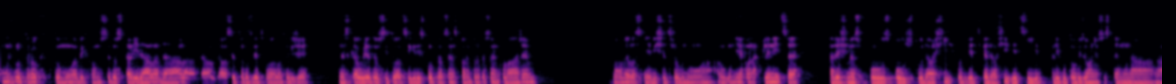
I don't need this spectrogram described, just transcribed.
tam už byl krok k tomu, abychom se dostali dál a dál a dál, dál se to rozvětvovalo, takže dneska už je to v situaci, kdy spolupracujeme s panem profesorem Kolářem, máme vlastně vyšetřovnu a u něho na klinice a řešíme spolu spoustu dalších odvětví a dalších věcí vlivu toho vizuálního systému na, na,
